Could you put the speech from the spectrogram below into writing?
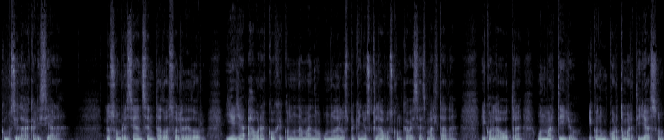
como si la acariciara. Los hombres se han sentado a su alrededor y ella ahora coge con una mano uno de los pequeños clavos con cabeza esmaltada y con la otra un martillo y con un corto martillazo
